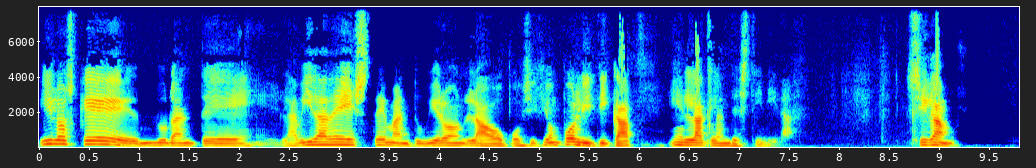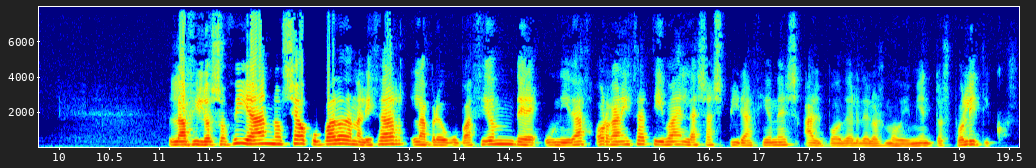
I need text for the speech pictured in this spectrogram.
y los que durante la vida de éste mantuvieron la oposición política en la clandestinidad. Sigamos. La filosofía no se ha ocupado de analizar la preocupación de unidad organizativa en las aspiraciones al poder de los movimientos políticos.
